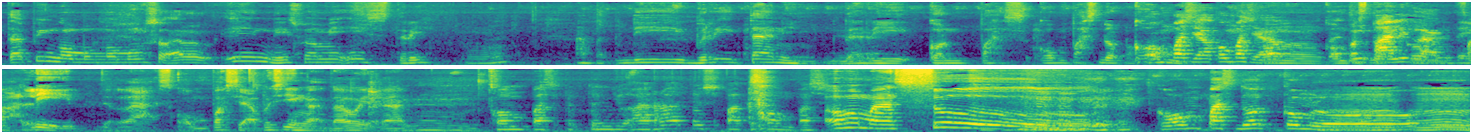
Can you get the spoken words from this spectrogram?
tapi ngomong-ngomong soal ini suami istri Hmm? Apa? di berita nih dari Kompas Kompas.com. kompas ya kompas ya Hmm, kompas valid lah kita Valid, jelas. Kompas siapa sih yang nggak tahu ya kan? Hmm. Kompas petunjuk arah atau sepatu kompas? Oh masuk. kompas.com loh Hmm, hmm.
